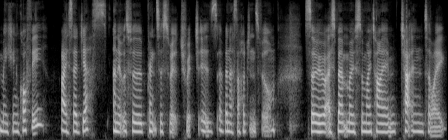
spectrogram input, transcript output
making coffee. I said yes, and it was for Princess Switch, which is a Vanessa Hudgens film. So I spent most of my time chatting to like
